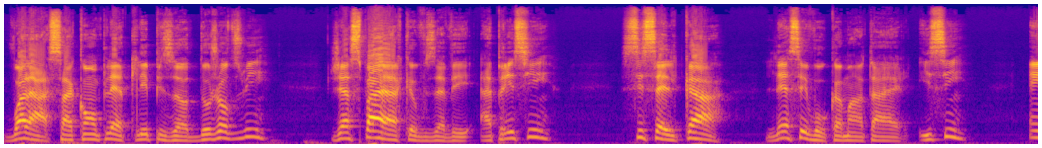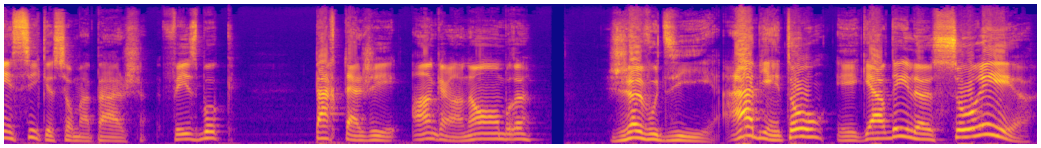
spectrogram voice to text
Voilà, ça complète l'épisode d'aujourd'hui. J'espère que vous avez apprécié. Si c'est le cas, laissez vos commentaires ici, ainsi que sur ma page Facebook. Partagez en grand nombre. Je vous dis à bientôt et gardez le sourire.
